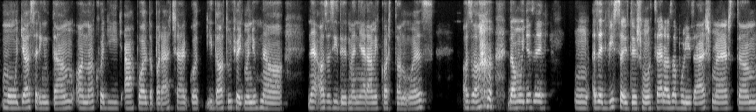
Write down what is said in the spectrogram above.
módja szerintem annak, hogy így ápold a barátságot idat, úgyhogy mondjuk ne, a, ne az az időd menjen rá, amikor tanulsz, az a, de amúgy ez egy, mm, ez egy visszaütős módszer, az a bulizás, mert, um,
